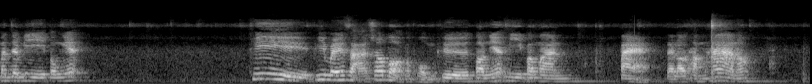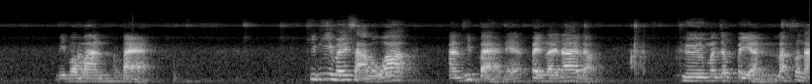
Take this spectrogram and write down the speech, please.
มันจะมีตรงเนี้ย ที่พี่มาริสาชอบบอกกับผม คือ ตอนนี้มีประมาณแปดแต่เราทำห้าเนาะมีประมาณแปดที่พี่มาริสาบอกว่า อันที่แปดเนี้ยเป็นรายได้แบบ คือมันจะเปลี่ยนลักษณะ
